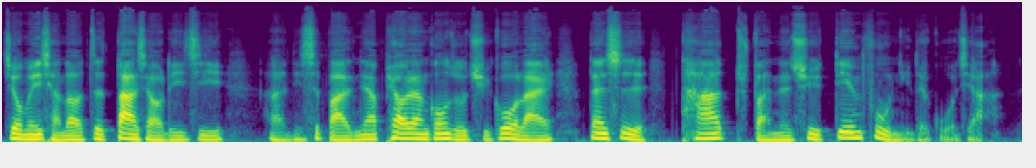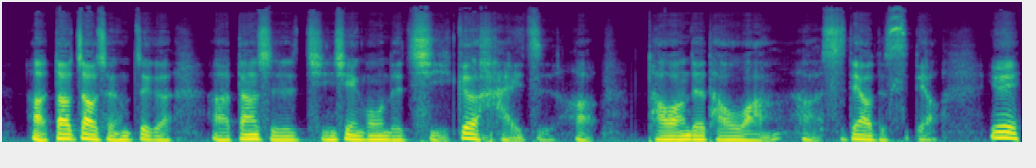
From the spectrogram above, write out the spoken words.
就没想到这大小离姬啊，你是把人家漂亮公主娶过来，但是他反而去颠覆你的国家啊，到造成这个啊，当时秦献公的几个孩子啊，逃亡的逃亡啊，死掉的死掉，因为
